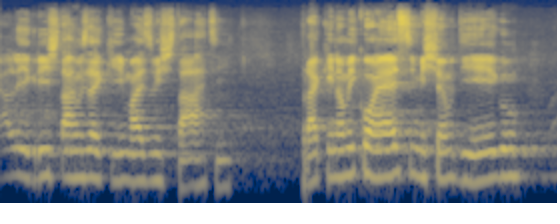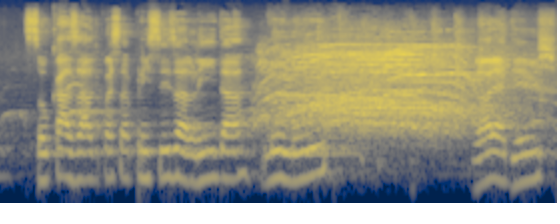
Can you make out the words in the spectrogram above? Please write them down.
Que alegria estarmos aqui, mais um start. Para quem não me conhece, me chamo Diego. Sou casado com essa princesa linda, Lulu. Glória a Deus.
